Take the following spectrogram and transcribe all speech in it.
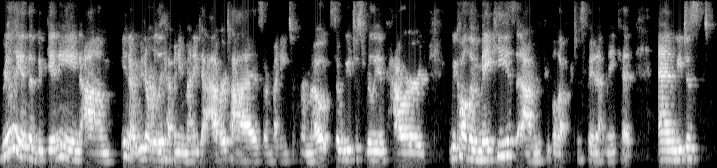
really in the beginning, um, you know, we don't really have any money to advertise or money to promote. So we just really empowered, we call them Makeys, um, the people that participate at Make It. And we just,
